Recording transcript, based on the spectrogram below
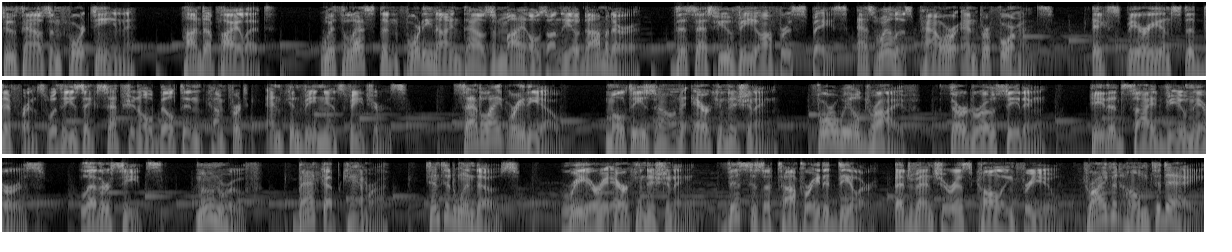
2014 Honda Pilot. With less than 49,000 miles on the odometer, this SUV offers space as well as power and performance. Experience the difference with these exceptional built-in comfort and convenience features. Satellite radio, multi-zone air conditioning, four-wheel drive, third row seating, heated side view mirrors, leather seats, moonroof, backup camera, tinted windows, rear air conditioning. This is a top rated dealer. Adventure is calling for you. Drive it home today.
